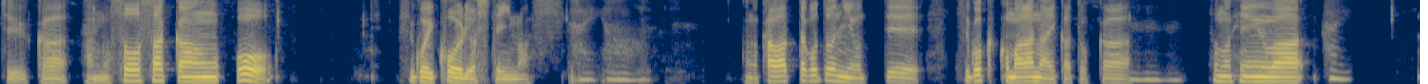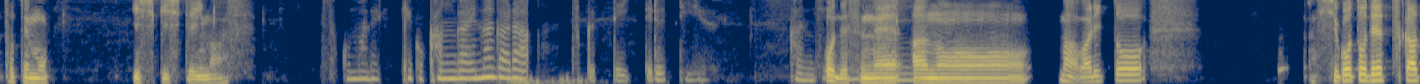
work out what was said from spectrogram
ていうか、あはい。の、操作感をすごい考慮しています。はい、ああの、変わったことによって、すごく困らないかとーかうんその辺ははい。とても意識しています。そこまで結構考えながら作っていってるっていう感じそうですね。あのーまあ割と仕事で使っ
